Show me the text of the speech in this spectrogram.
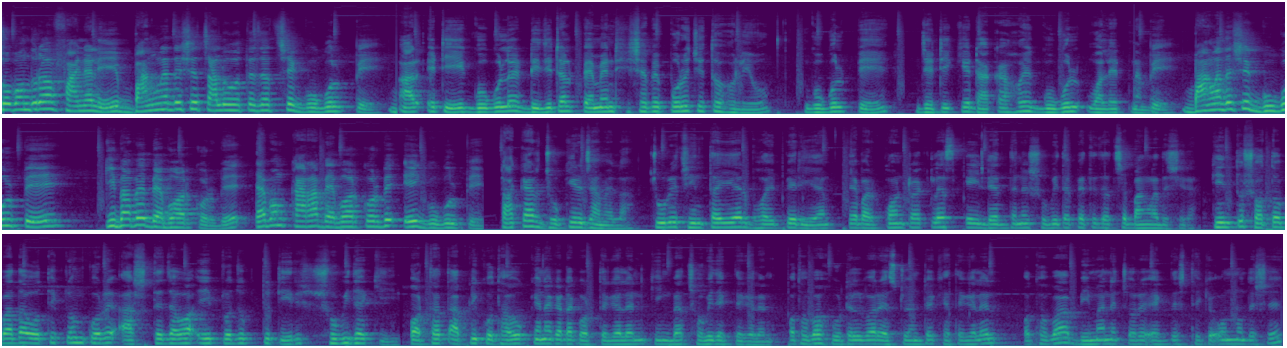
So বন্ধুরা finally বাংলাদেশে চালু হতে যাচ্ছে গুগল পে আর এটি গুগলের ডিজিটাল পেমেন্ট হিসেবে পরিচিত হলেও গুগল পে যেটিকে ডাকা হয় গুগল ওয়ালেট নামে। বাংলাদেশে গুগল পে কীভাবে ব্যবহার করবে এবং কারা ব্যবহার করবে এই গুগল পে টাকার ঝুঁকির ঝামেলা, চুরি ছিনতাইয়ের ভয় পেরিয়ে এবার কন্ট্রাক্টলেস এই লেনদেনের সুবিধা পেতে যাচ্ছে বাংলাদেশিরা। কিন্তু শতবাধা অতিক্রম করে আসতে যাওয়া এই প্রযুক্তিটির সুবিধা কি? অর্থাৎ আপনি কোথাও কেনাকাটা করতে গেলেন কিংবা ছবি দেখতে গেলেন, অথবা হোটেল বা রেস্টুরেন্টে খেতে গেলেন, অথবা বিমানে চড়ে এক দেশ থেকে অন্য দেশে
